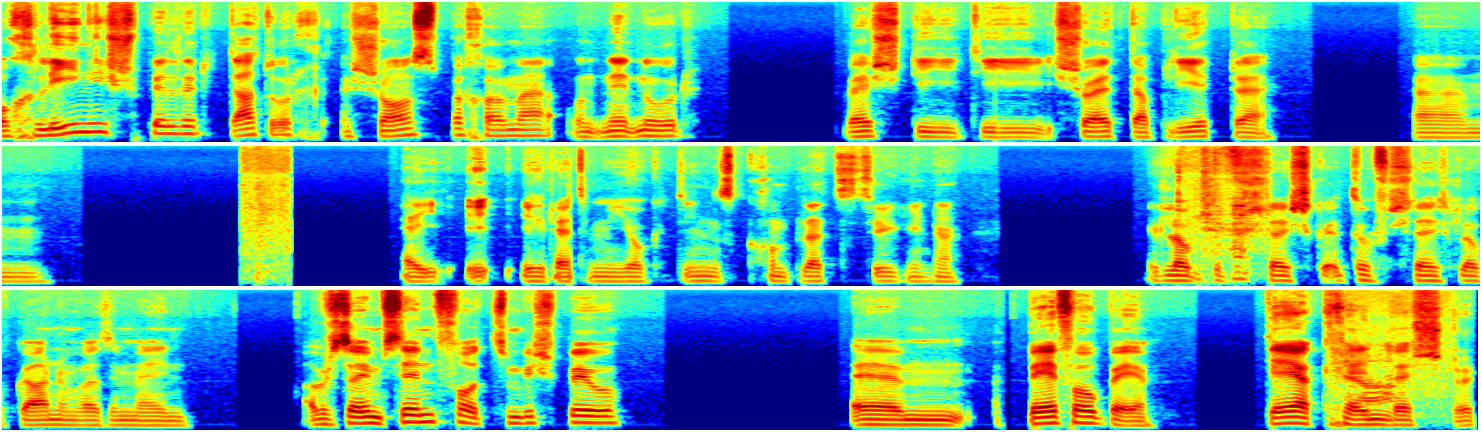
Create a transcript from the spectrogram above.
auch kleine Spieler dadurch eine Chance bekommen und nicht nur, weißt die, die schon etablierten. Ähm, hey, ich, ich rede mir das komplette Zeug hinein. Ich glaube, du verstehst, du verstehst glaub, gar nicht, was ich meine. Aber so im Sinn von zum Beispiel ähm, BVB, haben ja keinen Ja. Investor.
